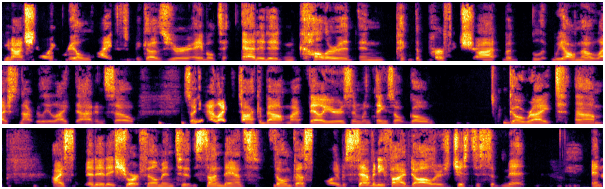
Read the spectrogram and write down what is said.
you're not showing real life because you're able to edit it and color it and pick the perfect shot but we all know life's not really like that and so so yeah i like to talk about my failures and when things don't go go right um, i submitted a short film into the sundance film festival it was $75 just to submit And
